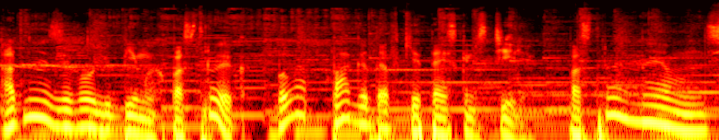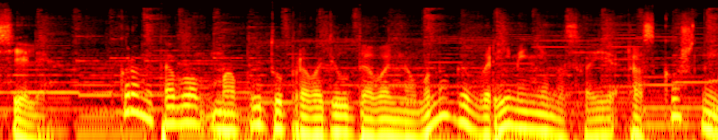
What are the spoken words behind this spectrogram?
Одной из его любимых построек была пагода в китайском стиле, построенная в Нселе. Кроме того, Мапуту проводил довольно много времени на своей роскошной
